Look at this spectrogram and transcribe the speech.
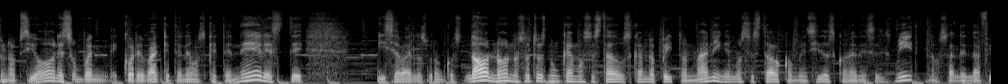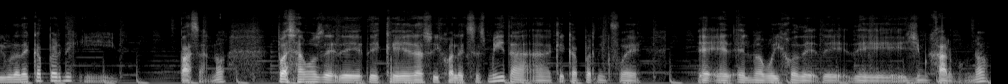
una opción, es un buen coreback que tenemos que tener, este, y se va a los Broncos. No, no, nosotros nunca hemos estado buscando a Peyton Manning, hemos estado convencidos con Alex Smith, nos sale la figura de Kaepernick y pasa, ¿no? Pasamos de, que era su hijo Alex Smith a, que Kaepernick fue eh, el, nuevo hijo de, de Jim Harbaugh, ¿no?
